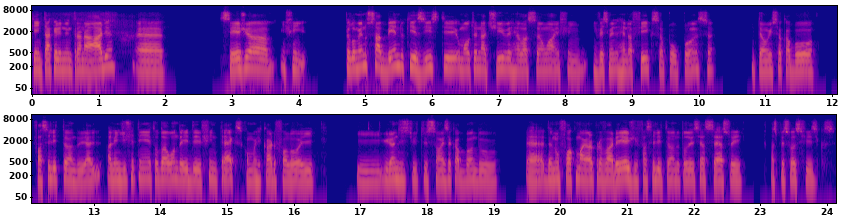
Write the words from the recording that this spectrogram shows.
quem está querendo entrar na área, é, seja, enfim, pelo menos sabendo que existe uma alternativa em relação a, enfim, investimento em renda fixa, poupança. Então isso acabou facilitando. E além disso, tem toda a onda aí de fintechs, como o Ricardo falou aí, e grandes instituições acabando é, dando um foco maior para varejo e facilitando todo esse acesso aí às pessoas físicas.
